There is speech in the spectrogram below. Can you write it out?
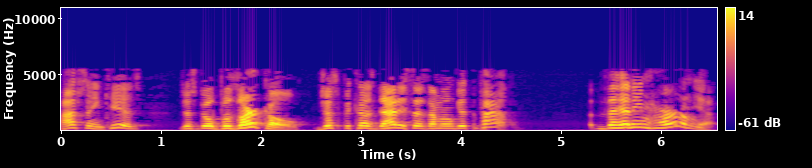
I've seen kids just go berserko just because daddy says I'm going to get the paddle. They hadn't even heard them yet.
